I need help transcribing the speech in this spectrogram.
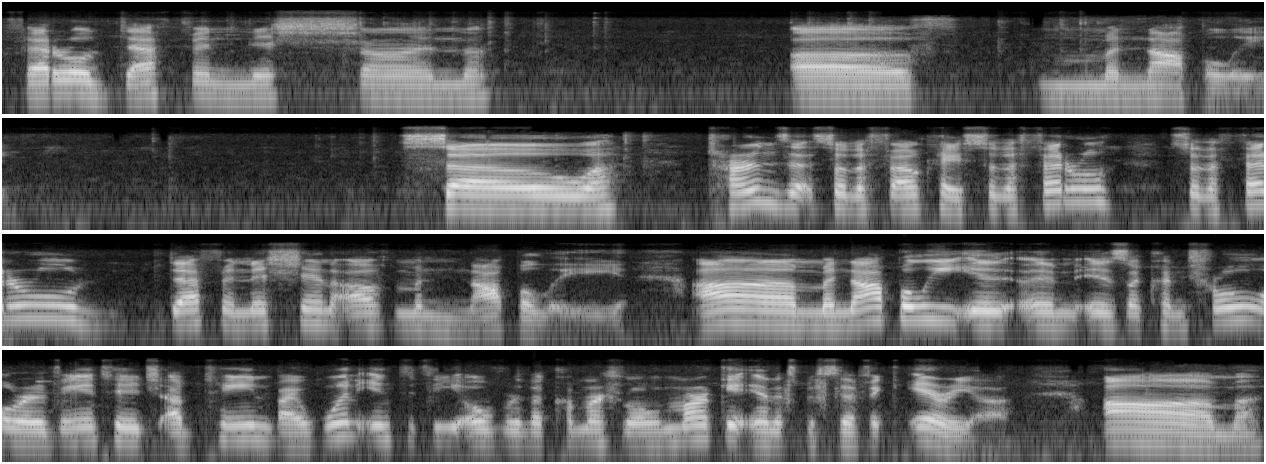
Federal definition of monopoly. So turns it so the okay so the federal so the federal definition of monopoly. Um, monopoly is, um, is a control or advantage obtained by one entity over the commercial market in a specific area. Um,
